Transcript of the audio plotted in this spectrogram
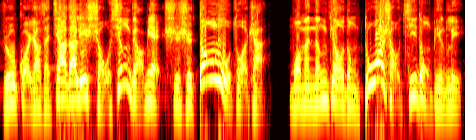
如果要在加达里守星表面实施登陆作战，我们能调动多少机动兵力？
